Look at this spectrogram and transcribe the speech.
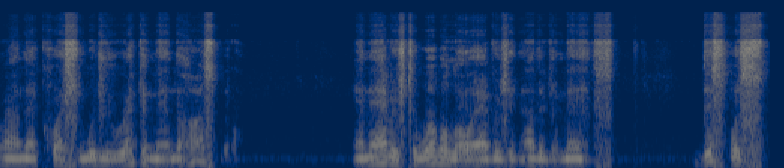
around that question, would you recommend the hospital? And average to well below average in other domains. This was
